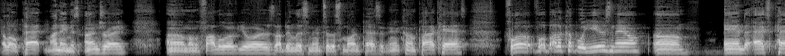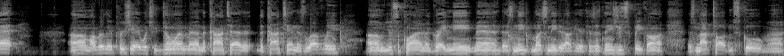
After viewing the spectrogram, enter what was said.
Hello, Pat. My name is Andre. Um, I'm a follower of yours. I've been listening to the Smart and Passive Income podcast for for about a couple of years now. Um, and the Ask Pat, um, I really appreciate what you're doing, man. The content the content is lovely. Um, you're supplying a great need, man. That's need, much needed out here because the things you speak on is not taught in school, man.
